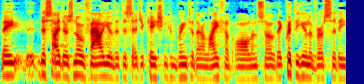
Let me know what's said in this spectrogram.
they decide there's no value that this education can bring to their life at all. And so they quit the university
